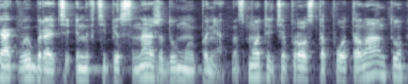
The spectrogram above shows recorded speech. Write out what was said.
как выбрать NFT персонажа, думаю, понятно. Смотрите просто по таланту,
